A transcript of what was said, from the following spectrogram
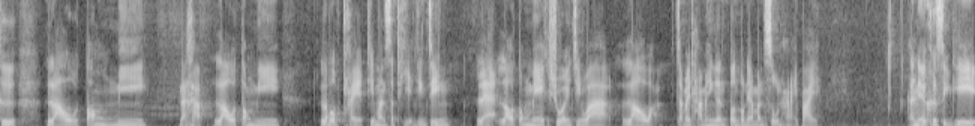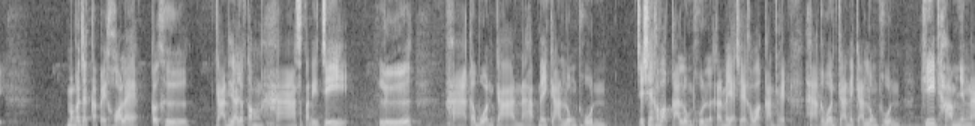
คือ เราต้องมีนะครับ เราต้องมีระบบเทรดที่มันเสถียรจริง ๆ และเราต้อง make sure จริง ๆ ว่าเราอะ จะไม่ทำให้เงินต้นตรงนี้มันสูญหายไป อันนี้ก็คือสิ่งที่มันก็จะกลับไปข้อแรกก็คือ การที่เราจะต้องหา strategy หรือหากระบวนการนะครับในการลงทุน จะใช้คำว่าการลงทุนแล้วกันไม่อยากใช้คำว่าการเทรดหากระบวนการในการลงทุนที่ทำยังไง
